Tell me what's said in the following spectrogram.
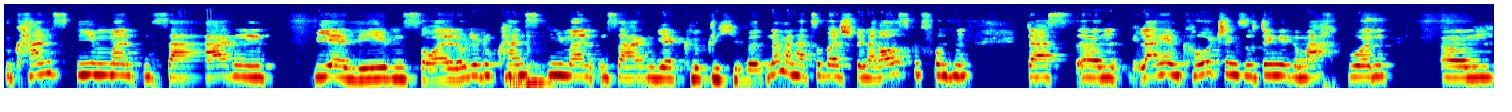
du kannst niemandem sagen, wie er leben soll oder du kannst mhm. niemandem sagen, wie er glücklich wird. Ne? Man hat zum Beispiel herausgefunden, dass ähm, lange im Coaching so Dinge gemacht wurden, ähm,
